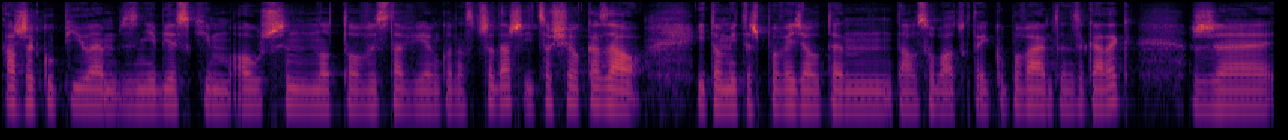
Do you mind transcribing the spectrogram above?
a że kupiłem z niebieskim Ocean, no to wystawiłem go na sprzedaż i co się okazało? I to mi też powiedział ten, ta osoba, od której kupowałem ten zegarek, że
